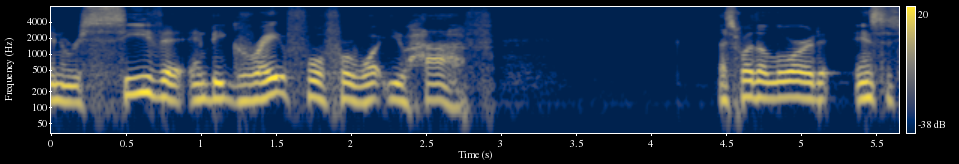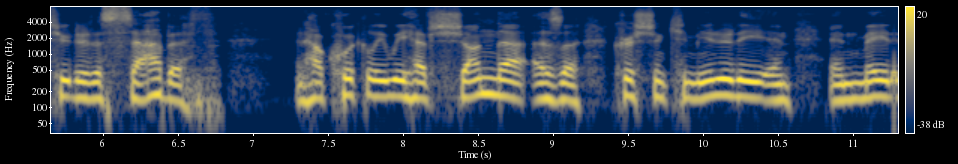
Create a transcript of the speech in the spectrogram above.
and receive it and be grateful for what you have? That's why the Lord instituted a Sabbath and how quickly we have shunned that as a Christian community and, and made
